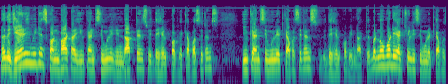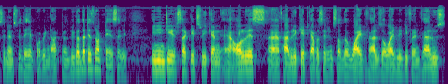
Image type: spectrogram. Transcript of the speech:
Now, the general impedance converter you can simulate inductance with the help of a capacitance you can simulate capacitance with the help of inductance, but nobody actually simulate capacitance with the help of inductance because that is not necessary. In integrated circuits, we can uh, always uh, fabricate capacitance of the wide values or widely different values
